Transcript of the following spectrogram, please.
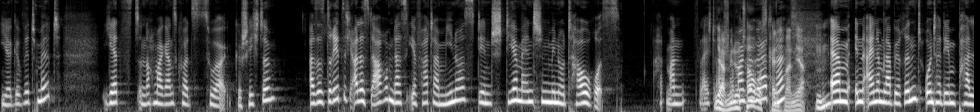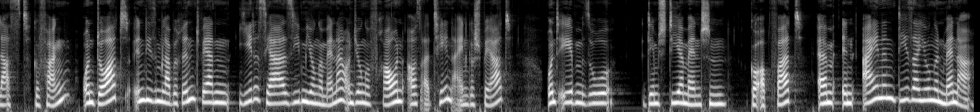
ihr gewidmet. Jetzt noch mal ganz kurz zur Geschichte. Also es dreht sich alles darum, dass ihr Vater Minos den Stiermenschen Minotaurus hat man vielleicht auch ja, schon Minotaurus mal gehört. kennt ne? man, ja. Mhm. Ähm, in einem Labyrinth unter dem Palast gefangen. Und dort in diesem Labyrinth werden jedes Jahr sieben junge Männer und junge Frauen aus Athen eingesperrt und ebenso dem Stiermenschen geopfert. Ähm, in einen dieser jungen Männer,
